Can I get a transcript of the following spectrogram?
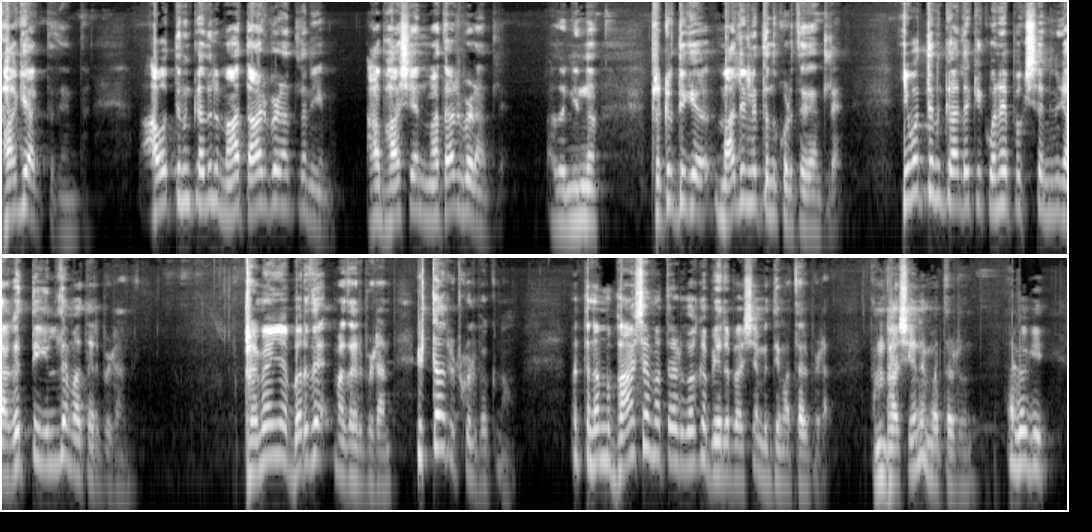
ಭಾಗಿಯಾಗ್ತದೆ ಅಂತ. ಆವತ್ತಿನ ಕಾಲದಲ್ಲಿ ಮಾತಾಡಬೇಡ ಅಂತಲೇ ನೀನು ಆ ಭಾಷೆಯನ್ನು ಮಾತಾಡಬೇಡ ಅಂತಲೇ. ಅದು ನಿನ್ನ ಪ್ರಕೃತಿಗೆ ಮಾಲಿನ್ಯ ತಂದು ಕೊಡ್ತದೆ ಅಂತಲೇ. ಇವತ್ತಿನ ಕಾಲಕ್ಕೆ ಕೊನೆ ಪಕ್ಷ ನಿನಗೆ ಅಗತ್ಯ ಇಲ್ಲದೆ ಮಾತಾಡಬೇಡ ಅಂತ. ಪ್ರಮೇಯ ಬರದೆ ಮಾತಾಡಬೇಡ ಅಂತ. ಇಷ್ಟಾದ್ರೂ ಇಟ್ಕೊಳ್ಬೇಕು ನಾವು. ಮತ್ತು ನಮ್ಮ ಭಾಷೆ ಮಾತಾಡುವಾಗ ಬೇರೆ ಭಾಷೆ ಮಧ್ಯೆ ಮಾತಾಡಬೇಡ. ನಮ್ಮ ಭಾಷೆಯನ್ನೇ ಮಾತಾಡು ಅಂತ. ಹಾಗಾಗಿ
